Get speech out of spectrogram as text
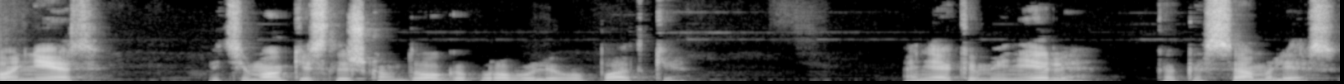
О нет, эти моки слишком долго пробовали в упадке. Они окаменели, как и сам лес.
